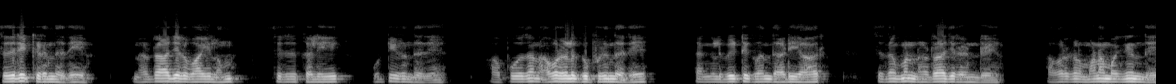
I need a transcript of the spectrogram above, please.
சிதறி கிடந்தது. நடராஜர் வாயிலும் சிறிது களி ஒட்டியிருந்தது. அப்போதுதான் அவர்களுக்கு புரிந்தது தங்கள் வீட்டுக்கு வந்த அடியார் சிதம்பரம் நடராஜர் என்று. அவர்கள் மனம் மகிழ்ந்து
